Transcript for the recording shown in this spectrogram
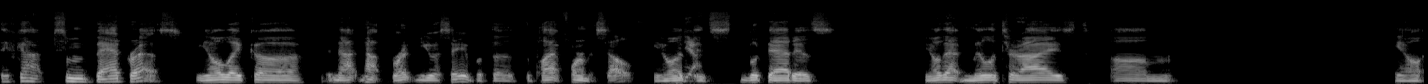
they've got some bad press. You know, like uh, not not Brenton USA, but the the platform itself. You know, yeah. it's looked at as you know that militarized. um you know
